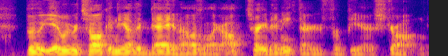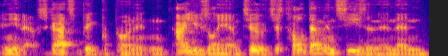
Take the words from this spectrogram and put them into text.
but yeah, we were talking the other day, and I was like, I'll trade any third for Pierre Strong. And you know, Scott's a big proponent, and I usually am too. Just hold them in season and then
